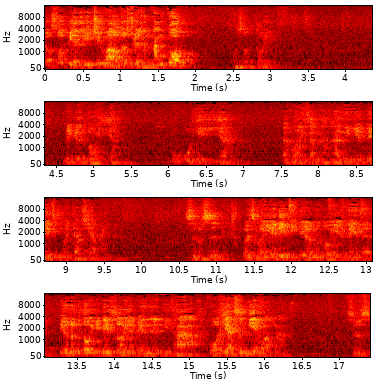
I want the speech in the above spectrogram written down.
有时候别人一句话，我就觉得很难过。我说对，每个人都一样，我我也一样。要不然你想看看，你眼泪怎么会掉下来？是不是？为什么耶利米流那么多眼泪呢？流那么多眼泪之后，也没人理他，国家是灭亡啊，是不是？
